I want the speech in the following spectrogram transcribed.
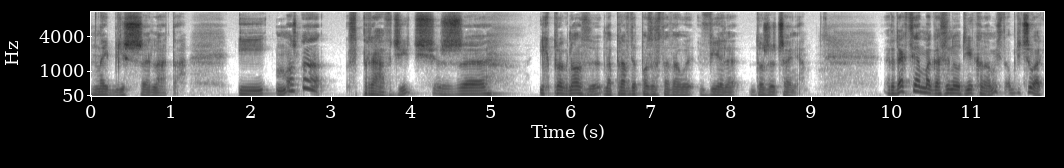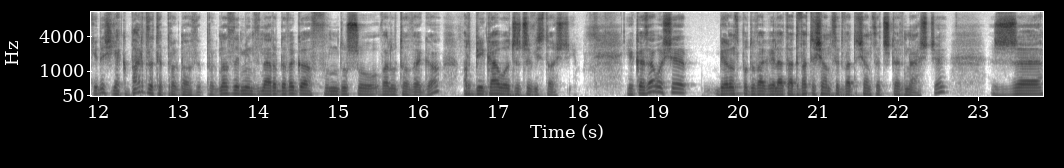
najbliższe lata. I można sprawdzić, że ich prognozy naprawdę pozostawały wiele do życzenia. Redakcja magazynu The Economist obliczyła kiedyś, jak bardzo te prognozy, prognozy Międzynarodowego Funduszu Walutowego, odbiegały od rzeczywistości. I okazało się, biorąc pod uwagę lata 2000-2014, że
